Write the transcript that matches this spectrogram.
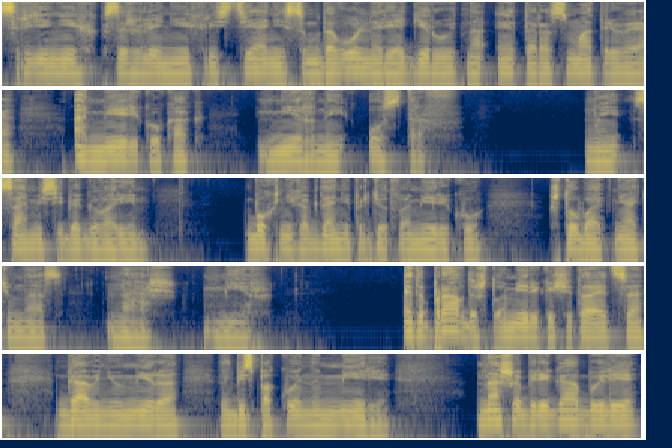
Среди них, к сожалению, и христиане самодовольно реагируют на это, рассматривая Америку как мирный остров. Мы сами себе говорим, Бог никогда не придет в Америку, чтобы отнять у нас наш мир. Это правда, что Америка считается гаванью мира в беспокойном мире. Наши берега были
